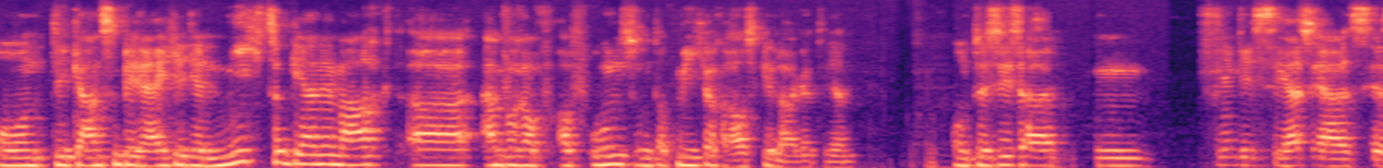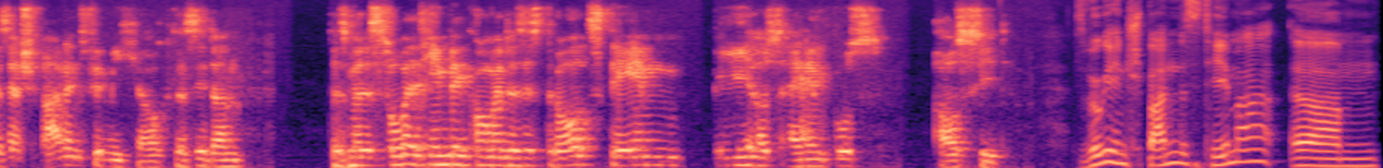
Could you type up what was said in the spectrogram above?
und die ganzen Bereiche, die er nicht so gerne macht, äh, einfach auf, auf uns und auf mich auch ausgelagert werden. Und das ist ein finde ich sehr, sehr, sehr, sehr spannend für mich auch, dass ich dann, dass wir das so weit hinbekommen, dass es trotzdem wie aus einem Bus aussieht. Das ist wirklich ein spannendes Thema. Ähm,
